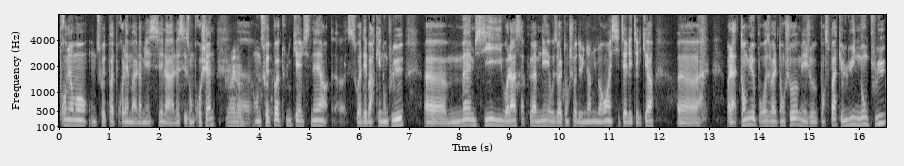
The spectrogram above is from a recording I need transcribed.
premièrement, on ne souhaite pas de problème à la MSC la, la saison prochaine. on ne souhaite pas que Luca Elsner soit débarqué non plus. Euh, même si voilà, ça peut amener Oswald Tancho à devenir numéro 1 et si tel était le cas, euh, voilà, tant mieux pour Oswald Tancho, mais je ne pense pas que lui non plus,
